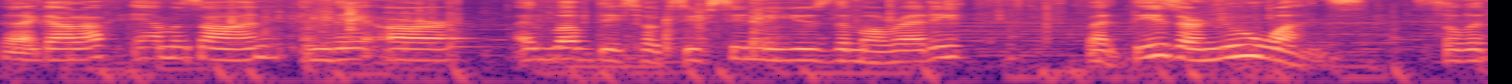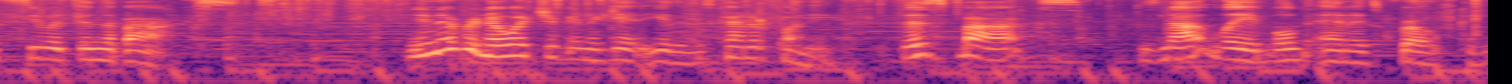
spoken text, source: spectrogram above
that I got off Amazon, and they are, I love these hooks. You've seen me use them already, but these are new ones. So let's see what's in the box. You never know what you're going to get either. It's kind of funny. This box is not labeled and it's broken.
